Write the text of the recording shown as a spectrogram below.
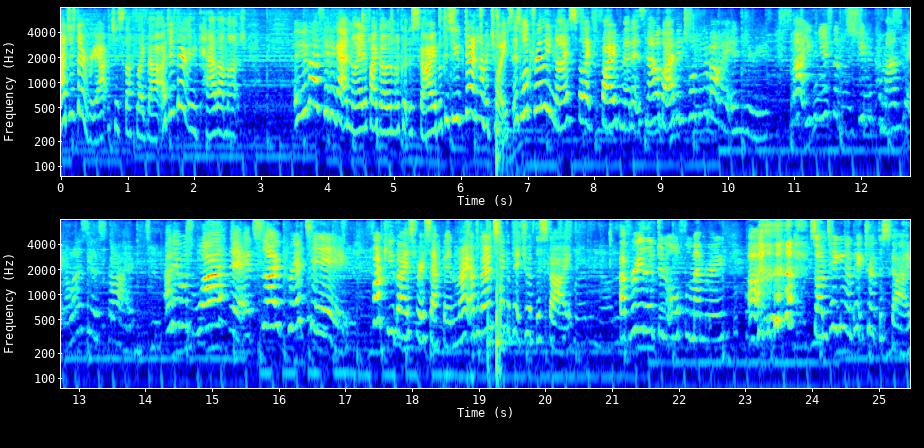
I just don't react to stuff like that. I just don't really care that much. Are you guys gonna get annoyed if I go and look at the sky? Because you don't have a choice. It's looked really nice for like five minutes now, but I've been talking about my injuries. Matt, you can use the stupid command thing. I want to see the sky. And it was worth it. It's so pretty. Fuck you guys for a second, right? I'm going to take a picture of the sky. I've relived an awful memory. Uh, so I'm taking a picture of the sky.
